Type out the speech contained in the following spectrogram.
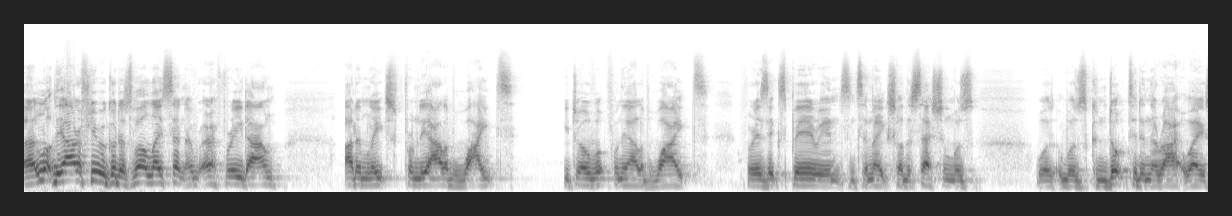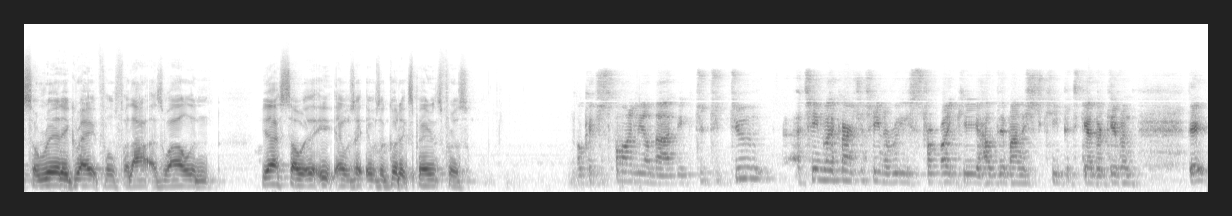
Uh, look, the RFU were good as well. They sent a referee down, Adam Leach from the Isle of Wight. He drove up from the Isle of Wight for his experience and to make sure the session was was, was conducted in the right way. So really grateful for that as well. And yeah, so it, it was a, it was a good experience for us. Okay, just finally on that, do, do, a team like Argentina really strike you how they managed to keep it together, given they,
